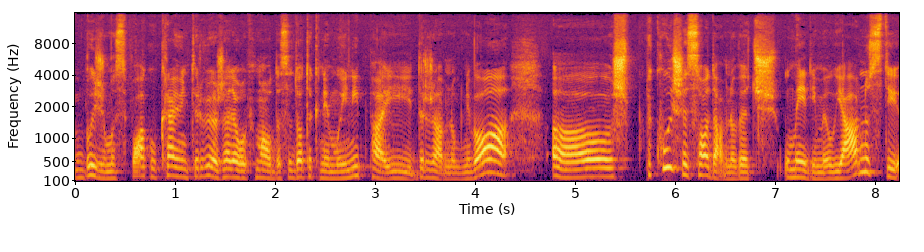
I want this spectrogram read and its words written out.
Bližimo se polako u kraju intervjua, željelo bih malo da se dotaknemo i NIPA i državnog nivoa. Špekuliše se odavno već u medijima i u javnosti.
